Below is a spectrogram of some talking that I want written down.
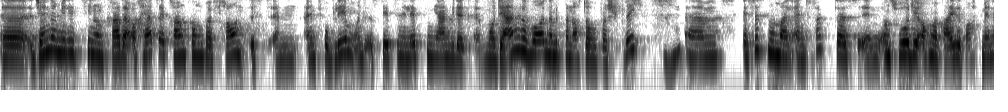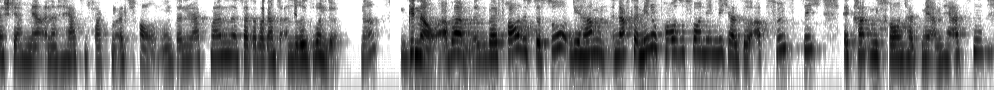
Äh, Gendermedizin und gerade auch Herzerkrankungen bei Frauen ist ähm, ein Problem und ist jetzt in den letzten Jahren wieder modern geworden, damit man auch darüber spricht. Mhm. Ähm, es ist nun mal ein Fakt, dass äh, uns wurde ja auch mal beigebracht, Männer sterben mehr an Herzinfarkten als Frauen. Und dann merkt man, es hat aber ganz andere Gründe. Ne? Genau, aber bei Frauen ist das so, wir haben nach der Menopause vornehmlich, also ab 50, erkranken die Frauen halt mehr am Herzen,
